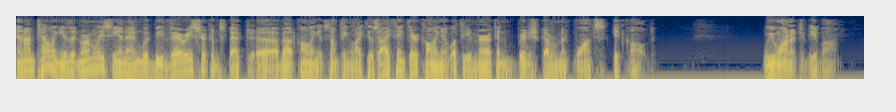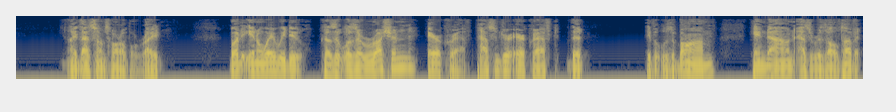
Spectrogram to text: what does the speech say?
And I'm telling you that normally CNN would be very circumspect uh, about calling it something like this. I think they're calling it what the American British government wants it called. We want it to be a bomb. I, that sounds horrible, right? But in a way we do, because it was a Russian aircraft, passenger aircraft, that, if it was a bomb, came down as a result of it.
